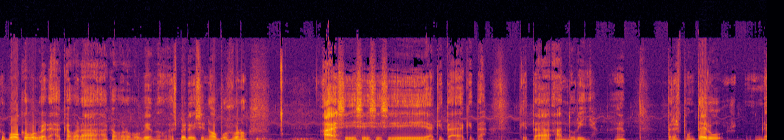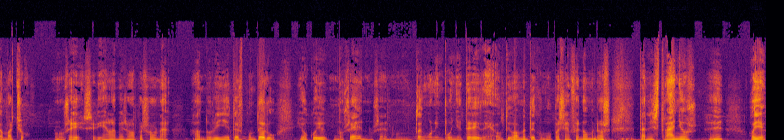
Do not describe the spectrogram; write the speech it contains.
supongo que volverá, acabará, acabará volviendo. Espero, y si no, pues bueno. Ah, sí, sí, sí, sí, aquí está, aquí está que está Anduriña ¿eh? tres punteros ya marchó no sé serían la misma persona Anduriña y tres punteros yo no sé no sé no tengo ni puñetera idea últimamente como pasan fenómenos tan extraños ¿eh? Oye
